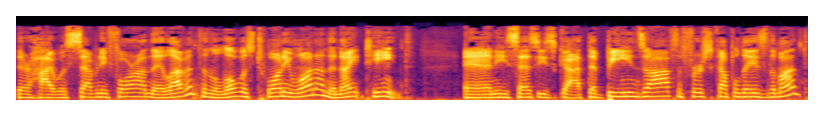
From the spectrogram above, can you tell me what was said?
Their high was 74 on the 11th and the low was 21 on the 19th. And he says he's got the beans off the first couple days of the month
